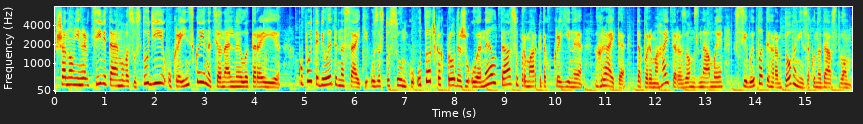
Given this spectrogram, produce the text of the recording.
Шановні гравці, вітаємо вас у студії Української національної лотереї. Купуйте білети на сайті у застосунку у точках продажу УНЛ та супермаркетах України. Грайте та перемагайте разом з нами. Всі виплати гарантовані законодавством.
